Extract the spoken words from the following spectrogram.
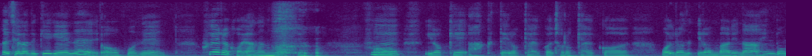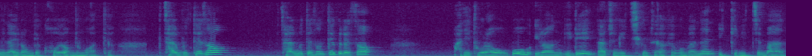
근데 제가 느끼기에는 여보는 후회를 거의 안 하는 것 같아요. 후회 이렇게 아 그때 이렇게 할 걸 저렇게 할 걸 뭐 이런 이런 말이나 행동이나 이런 게 거의 없는 것 같아요. 잘 못해서 잘못된 선택을 해서 많이 돌아오고 이런 일이 나중에 지금 생각해 보면은 있긴 있지만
